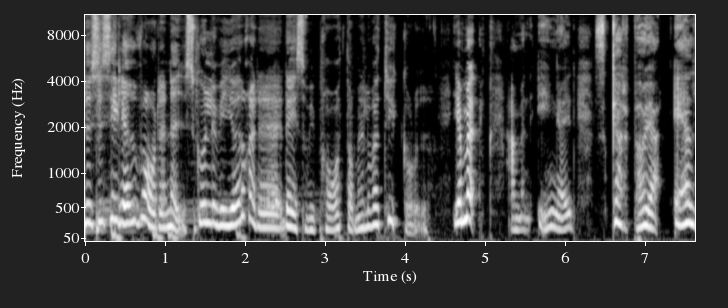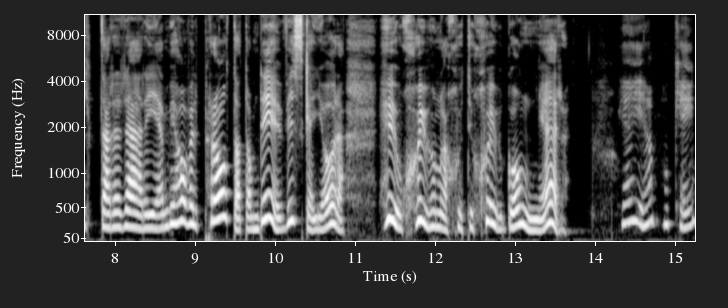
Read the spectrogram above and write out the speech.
Du Cecilia, hur var det nu? Skulle vi göra det, det som vi pratade om eller vad tycker du? Ja men, ja men Ingrid, ska du börja älta det där igen? Vi har väl pratat om det vi ska göra hur 777 gånger? Ja, ja, okej,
